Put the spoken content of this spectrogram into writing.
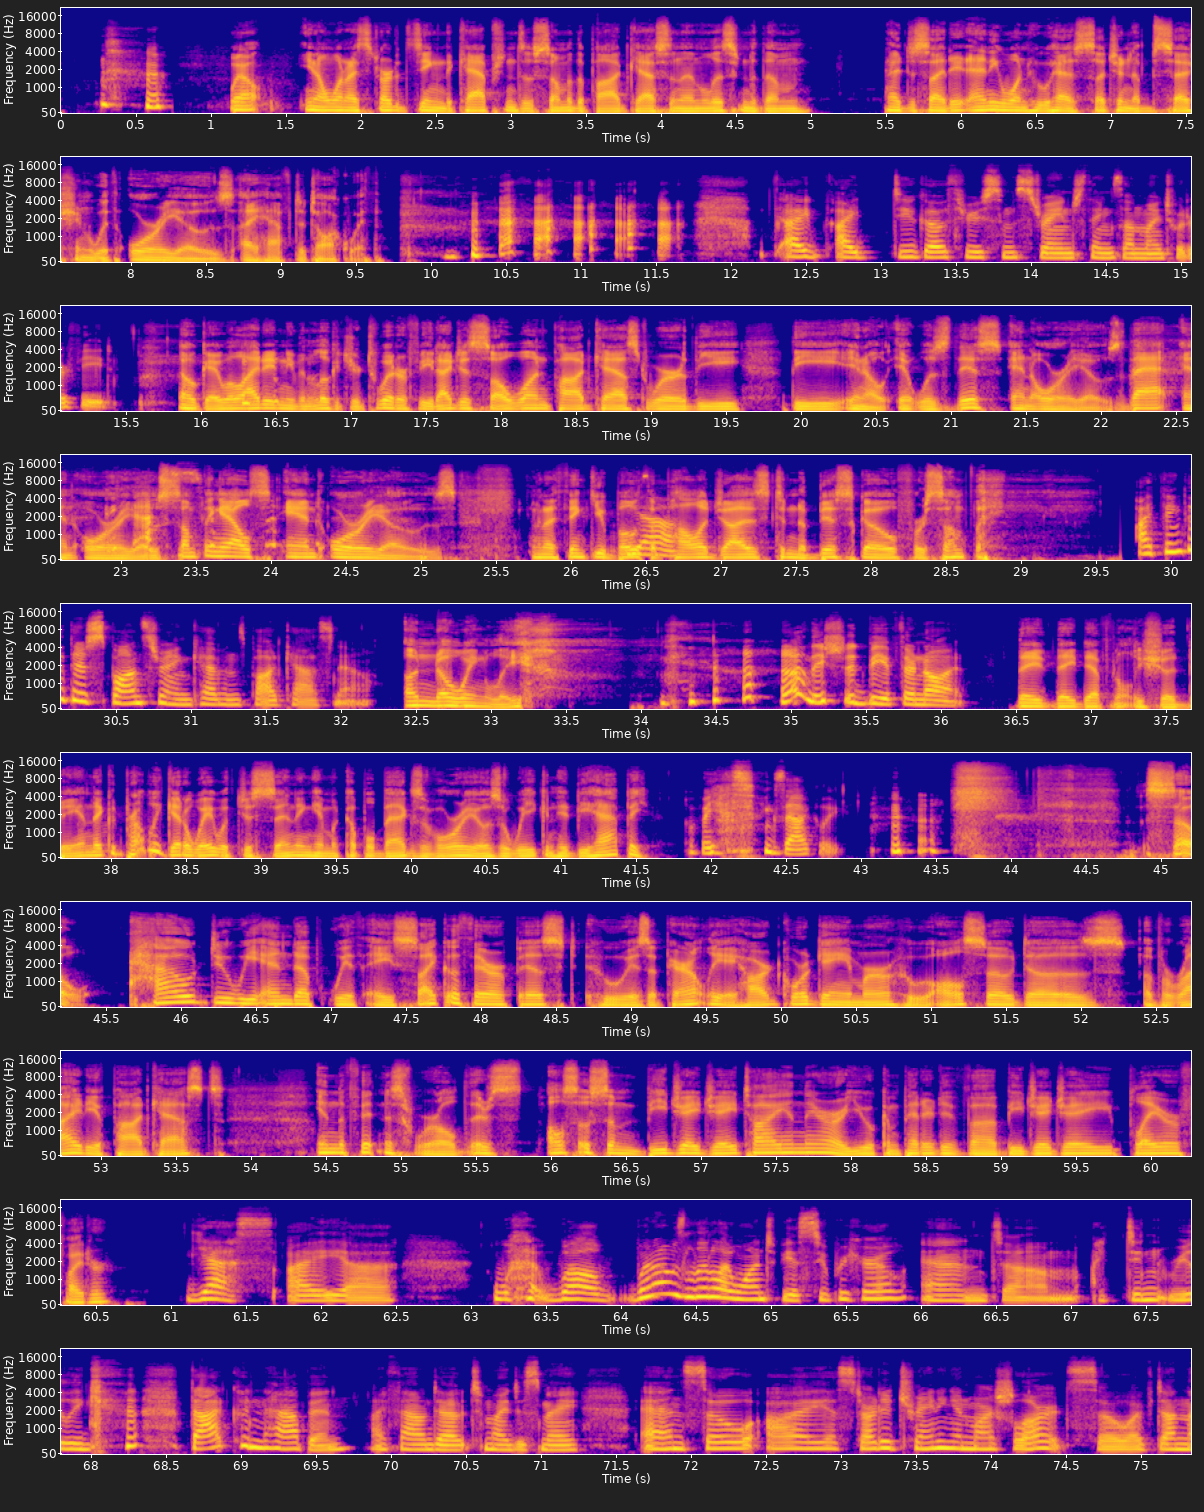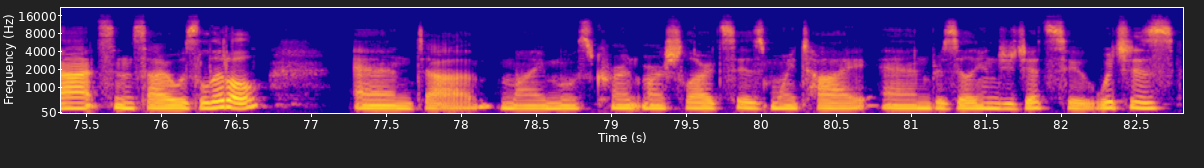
well, you know, when I started seeing the captions of some of the podcasts and then listened to them, I decided anyone who has such an obsession with Oreos, I have to talk with. I I do go through some strange things on my Twitter feed. Okay, well, I didn't even look at your Twitter feed. I just saw one podcast where the the you know it was this and Oreos, that and Oreos, yes. something else and Oreos, and I think you both yeah. apologized to Nabisco for something. I think that they're sponsoring Kevin's podcast now, unknowingly. they should be if they're not. They they definitely should be, and they could probably get away with just sending him a couple bags of Oreos a week, and he'd be happy. But yes, exactly. so, how do we end up with a psychotherapist who is apparently a hardcore gamer who also does a variety of podcasts in the fitness world? There's also some BJJ tie in there. Are you a competitive uh, BJJ player fighter? Yes, I uh, well, when I was little, I wanted to be a superhero, and um, I didn't really get that couldn't happen. I found out to my dismay, and so I started training in martial arts. So I've done that since I was little, and uh, my most current martial arts is Muay Thai and Brazilian Jiu Jitsu, which is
